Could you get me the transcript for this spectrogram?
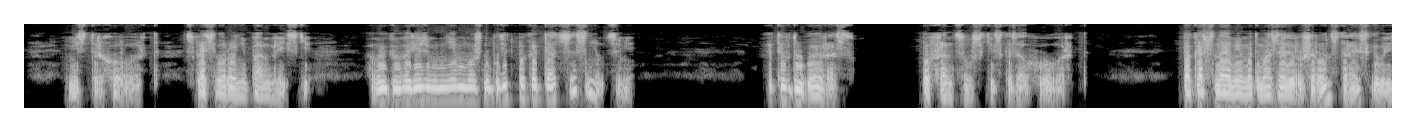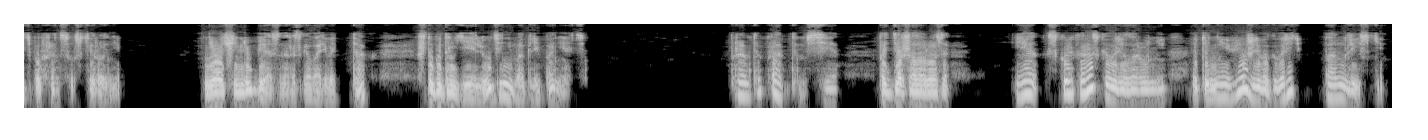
мистер Ховард?» — спросил Рони по-английски. «Вы говорили мне, можно будет покататься с немцами». «Это в другой раз». «По-французски», — сказал Ховард. «Пока с нами мадемуазель Ружерон, стараясь говорить по-французски, Рони. Не очень любезно разговаривать так, чтобы другие люди не могли понять». «Правда, правда, мсье», — поддержала Роза. Я сколько раз говорила Ронни, это невежливо говорить по-английски.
